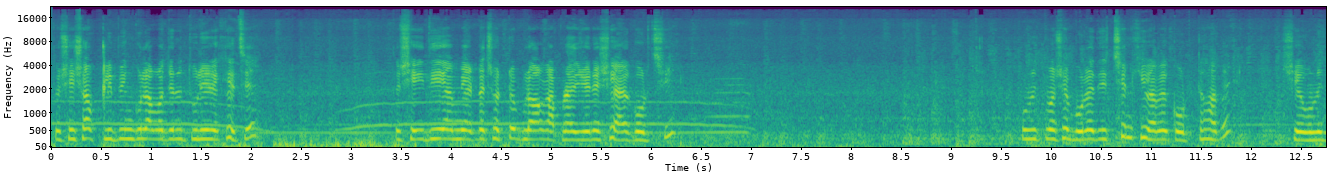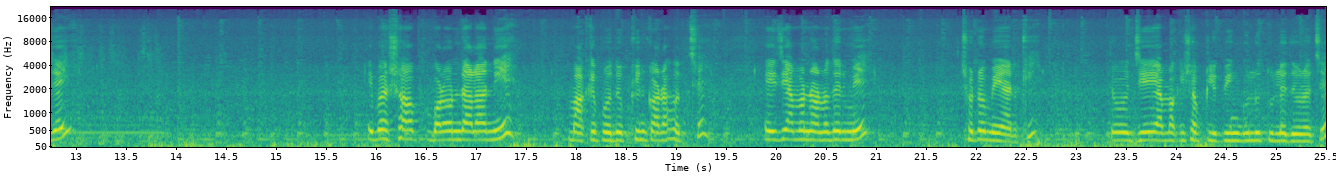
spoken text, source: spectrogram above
তো সেই সব ক্লিপিংগুলো আমার জন্য তুলে রেখেছে। তো সেই দিয়ে আমি একটা ছোট্ট ব্লগ আপনাদের জন্য শেয়ার করছি। পুরোহিত মশাই বলে দিচ্ছেন কীভাবে করতে হবে সে অনুযায়ী। এবার সব বরণ ডালা নিয়ে মাকে প্রদক্ষিণ করা হচ্ছে। এই যে আমার ননদের মেয়ে, ছোট মেয়ে আর কি। তো যে আমাকে সব ক্লিপিংগুলো তুলে ধরেছে।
